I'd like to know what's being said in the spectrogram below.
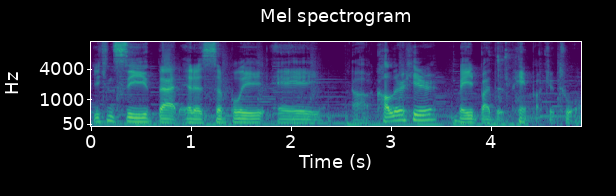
you can see that it is simply a uh, color here made by the paint bucket tool.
